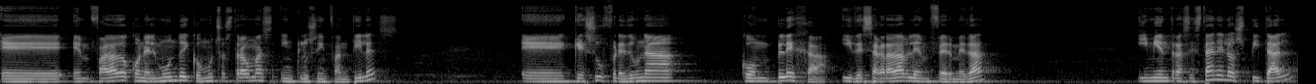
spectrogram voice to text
eh, enfadado con el mundo y con muchos traumas, incluso infantiles, eh, que sufre de una compleja y desagradable enfermedad y mientras está en el hospital,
